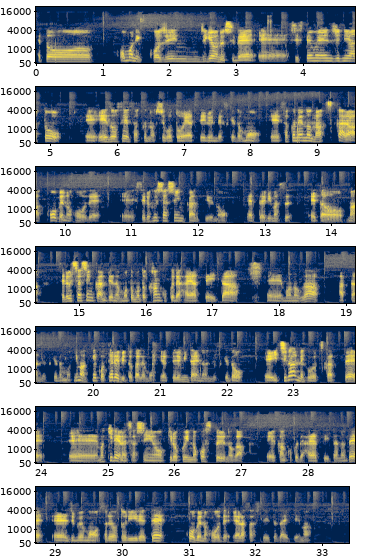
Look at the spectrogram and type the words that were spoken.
えっと、主に個人事業主で、えー、システムエンジニアと、えー、映像制作の仕事をやっているんですけども、えー、昨年の夏から神戸の方で、えー、セルフ写真館っていうのをやっております。えっと、まあ、セルフ写真館っていうのはもともと韓国で流行っていた、えー、ものがあったんですけども、今結構テレビとかでもやってるみたいなんですけど、えー、一眼レフを使って、えー、まあ、綺麗な写真を記録に残すというのが、えー、韓国で流行っていたので、えー、自分もそれを取り入れて、神戸の方でやらさせていただいています。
